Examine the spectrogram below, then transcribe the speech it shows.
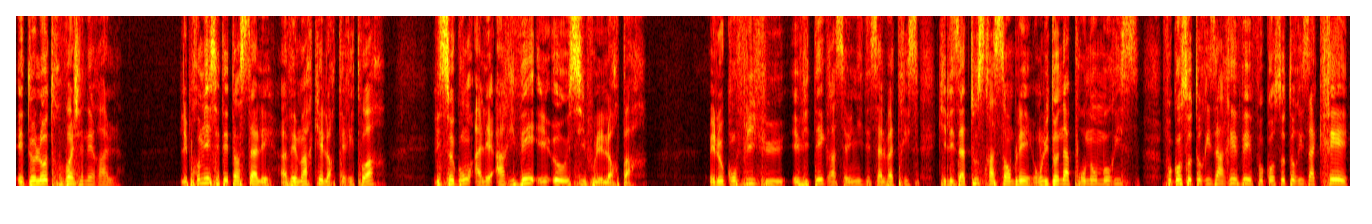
et de l'autre voie générale. Les premiers s'étaient installés, avaient marqué leur territoire, les seconds allaient arriver et eux aussi voulaient leur part. Mais le conflit fut évité grâce à une idée salvatrice qui les a tous rassemblés. On lui donna pour nom Maurice. Faut qu'on s'autorise à rêver, faut qu'on s'autorise à créer.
